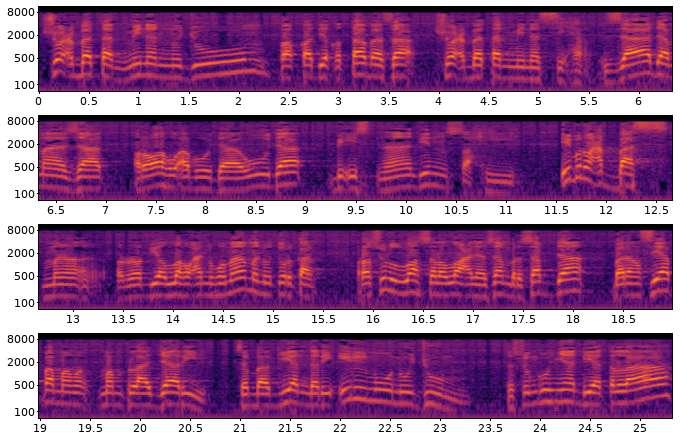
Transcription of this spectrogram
syu'batan minan nujum faqad iqtabasa syu'batan minas sihr. Zada ma zad rawahu Abu Dawud bi isnadin sahih. Ibnu Abbas radhiyallahu anhuma menuturkan Rasulullah sallallahu alaihi wasallam bersabda barang siapa mempelajari sebagian dari ilmu nujum sesungguhnya dia telah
